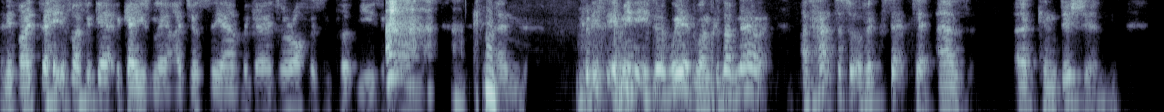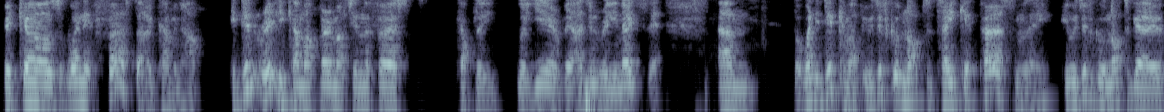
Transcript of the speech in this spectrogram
And if I if I forget occasionally, I just see Amber go into her office and put music on. and but it's I mean it's a weird one because I've now I've had to sort of accept it as a condition because when it first started coming up, it didn't really come up very much in the first couple of well, year a bit, I didn't really notice it. Um, but when it did come up, it was difficult not to take it personally. It was difficult not to go,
